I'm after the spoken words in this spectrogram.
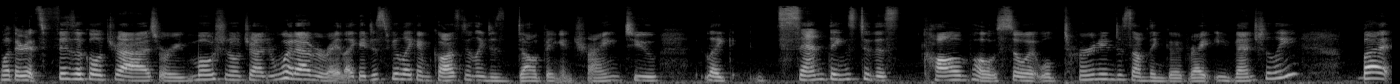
Whether it's physical trash or emotional trash or whatever, right? Like I just feel like I'm constantly just dumping and trying to like send things to this compost so it will turn into something good, right? Eventually. But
